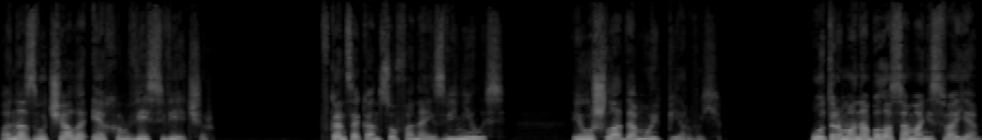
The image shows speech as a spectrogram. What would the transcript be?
она звучала эхом весь вечер. В конце концов она извинилась и ушла домой первой. Утром она была сама не своя.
